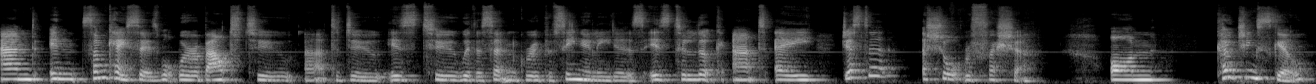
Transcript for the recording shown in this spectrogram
And in some cases, what we're about to uh, to do is to, with a certain group of senior leaders, is to look at a just a, a short refresher on coaching skill,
